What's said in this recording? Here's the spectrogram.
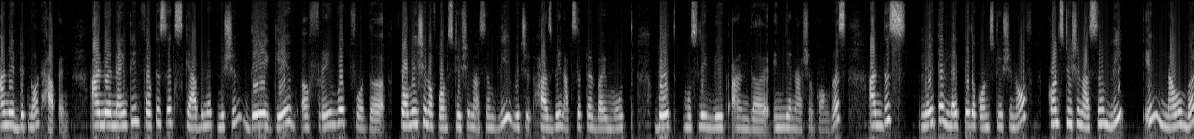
and it did not happen. And in 1946 cabinet mission they gave a framework for the formation of Constitution Assembly which has been accepted by both, both Muslim League and the Indian National Congress and this later led to the constitution of Constitution Assembly in November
